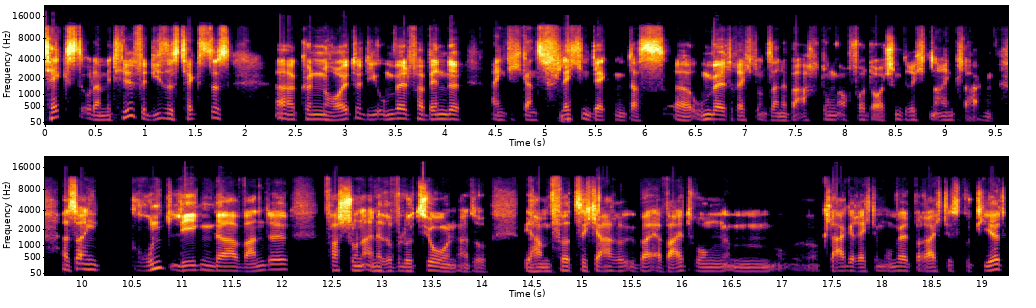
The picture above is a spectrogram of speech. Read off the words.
Text oder mit Hilfe dieses Textes äh, können heute die Umweltverbände eigentlich ganz flächendeckend das äh, Umweltrecht und seine Beachtung auch vor deutschen Gerichten einklagen. Also ein grundlegender Wandel, fast schon eine Revolution. Also wir haben 40 Jahre über Erweiterungen im äh, Klagerecht im Umweltbereich diskutiert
